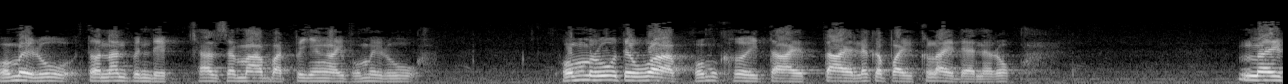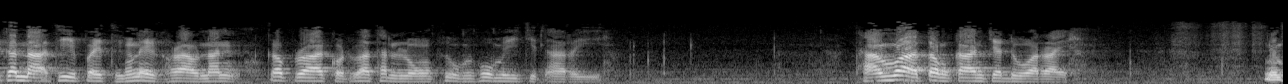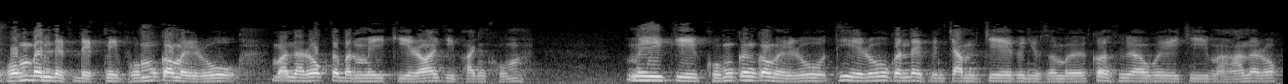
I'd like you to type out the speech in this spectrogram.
ผมไม่รู้ ตอนนั้นเป็นเด็กฌานสมาบัติเป็นยังไง ผมไม่รู้ ผมรู้แต่ว่าผมเคยตายตายแล้วก็ไปใกล้แดนนรก ในขณะที่ไปถึงในคราวนั้น ก็ปรากฏว่าท่านลงผู้ผู้มีจิตอารี ถามว่าต้องการจะดูอะไรนี่ผมเป็นเด็กๆนี่ผมก็ไม่รู้ ว่านรกตะบันมีกี่ร้อยกี่พันขุม มีกี่ขุมกันก็ไม่รู้ ที่รู้กันได้เป็นจำเจกันอยู่เสมอ ก็คืออเวจีมหานรก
